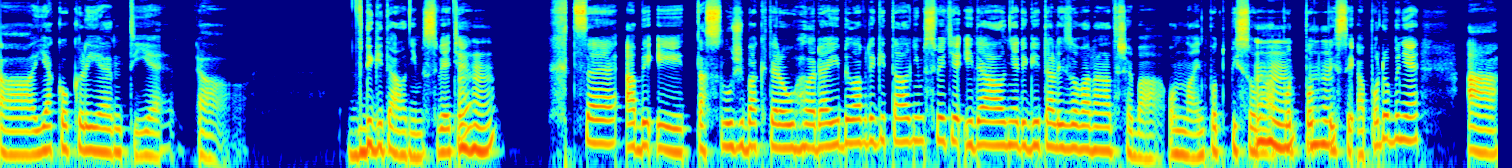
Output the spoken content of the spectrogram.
uh, jako klient je uh, v digitálním světě, uh-huh. Chce, aby i ta služba, kterou hledají, byla v digitálním světě ideálně digitalizovaná, třeba online podpisová, mm-hmm, pod, podpisy mm-hmm. a podobně. A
